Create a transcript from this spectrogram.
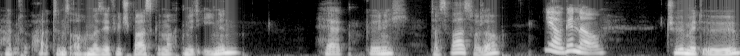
Hat, hat uns auch immer sehr viel Spaß gemacht mit Ihnen, Herr König. Das war's, oder? Ja, genau. Tschö mit Ö.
